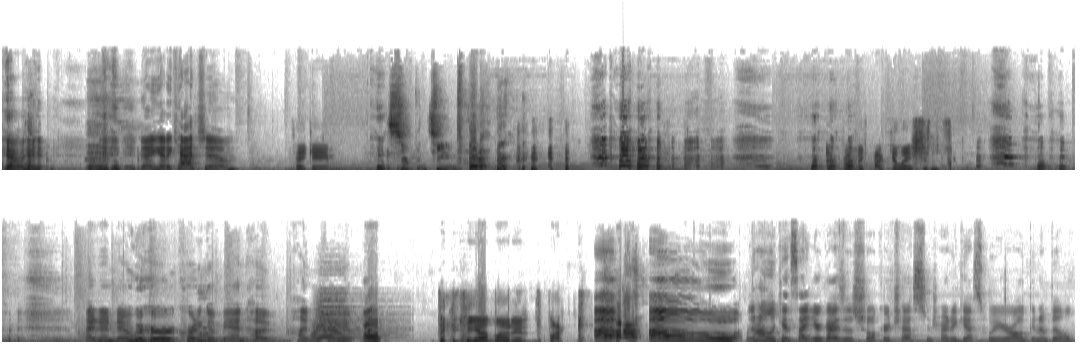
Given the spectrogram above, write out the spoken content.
Damn it. now you gotta catch him. Take aim. Serpentine pattern. I've run the calculations. I didn't know we were recording a manhunt hunt video. Oh, he unloaded. Fuck. Oh, oh! I'm gonna look inside your guys' shulker chest and try to guess what you're all gonna build.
